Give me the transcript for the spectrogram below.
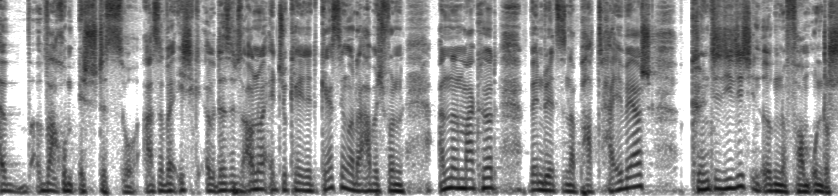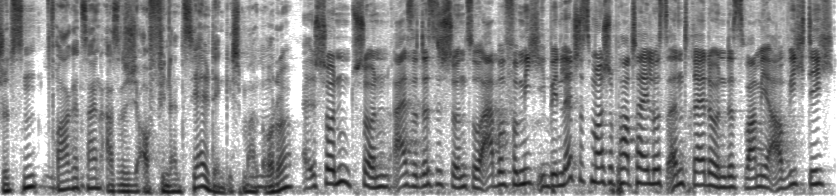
Äh, warum ist das so? Also weil ich, das ist auch nur educated guessing oder habe ich von anderen mal gehört, wenn du jetzt in einer Partei wärst, könnte die dich in irgendeiner Form unterstützen? Fragezeichen. Also natürlich auch finanziell, denke ich mal, oder? Äh, schon, schon. Also das ist schon so. Aber für mich, ich bin letztes Mal schon parteilos antrete und das war mir auch wichtig,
